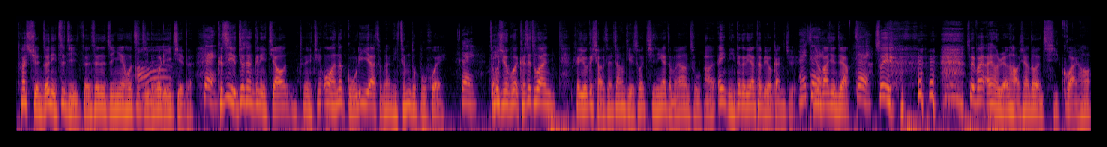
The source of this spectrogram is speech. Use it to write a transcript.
他选择你自己人生的经验或自己能够理解的，哦、对。可是也就算跟你教，对，听哇，那鼓励啊什么的，你怎么都不会。对。怎么学不会？可是突然可有一个小声章节说，其实应该怎么样处罚？哎，你这个地方特别有感觉，哎，你有发现这样？对，所以所以发现哎呦，人好像都很奇怪哈。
